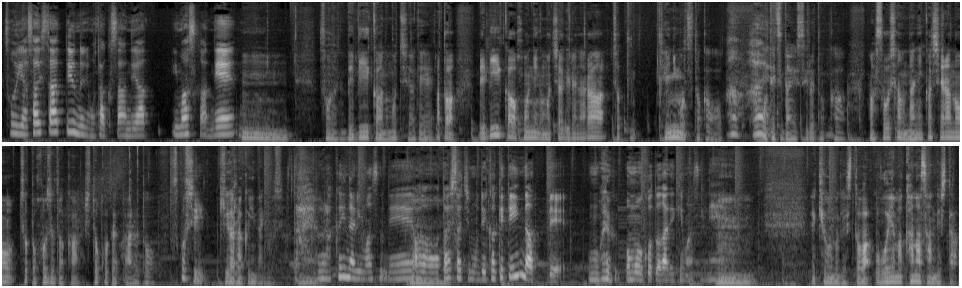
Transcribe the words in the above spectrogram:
そういう優しさっていうのにもたくさん出会いますかね。う。ん。そうですね。ベビーカーの持ち上げ。あとは、ベビーカーを本人が持ち上げるなら、ちょっと手荷物とかをお手伝いするとか、まあそうしたの何かしらのちょっと補助とか一言があると、少し気が楽になりますよね。だいぶ楽になりますね。あうんあ私たちも出かけていいんだって思う思うことができますうね。ん。え今日のゲストは大山かなさんでした。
